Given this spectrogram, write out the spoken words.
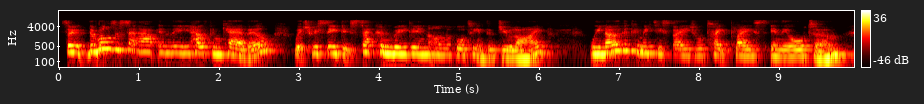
So the rules are set out in the Health and Care Bill, which received its second reading on the 14th of July. We know the committee stage will take place in the autumn,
